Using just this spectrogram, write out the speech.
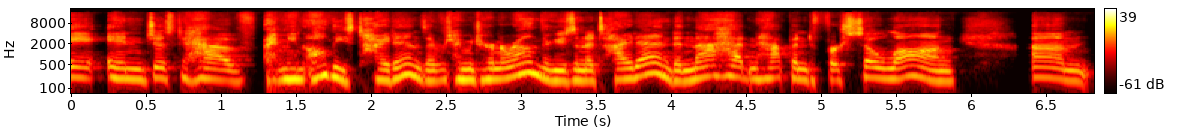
and, and just have, I mean, all these tight ends, every time you turn around, they're using a tight end. And that hadn't happened for so long. Um,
